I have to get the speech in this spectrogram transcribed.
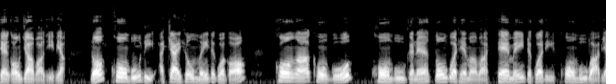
ကန်ကောင်းကြပါစီဗျနော်ခွန်ဘူးဒီအကြိုက်ဆုံး main တစ်ကွက်ကောခွန်ငါခွန်ကိုခွန်ဘူးကနန်း၃ကွက်ထဲမှာမှာဒဲ main တစ်ကွက်ဒီခွန်ဘူးပါဗျ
